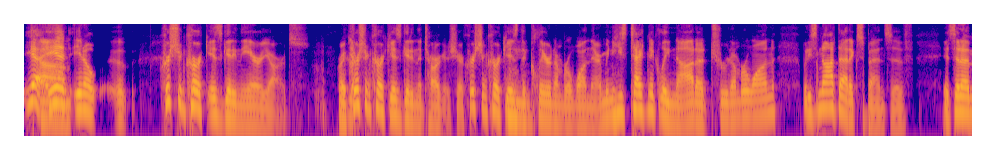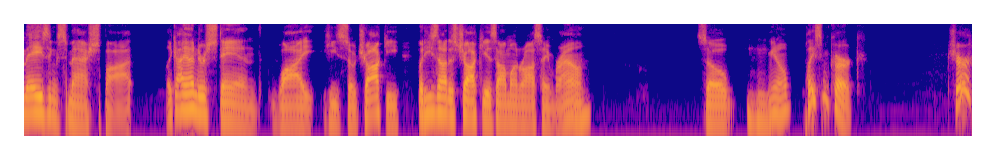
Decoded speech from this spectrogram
Yeah. Um, and you know, uh, Christian Kirk is getting the air yards. Right. Yeah. Christian Kirk is getting the target share. Christian Kirk is mm-hmm. the clear number one there. I mean, he's technically not a true number one, but he's not that expensive. It's an amazing smash spot. Like, I understand why he's so chalky, but he's not as chalky as Amon-Ra St. Brown. So, mm-hmm. you know, play some Kirk. Sure.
